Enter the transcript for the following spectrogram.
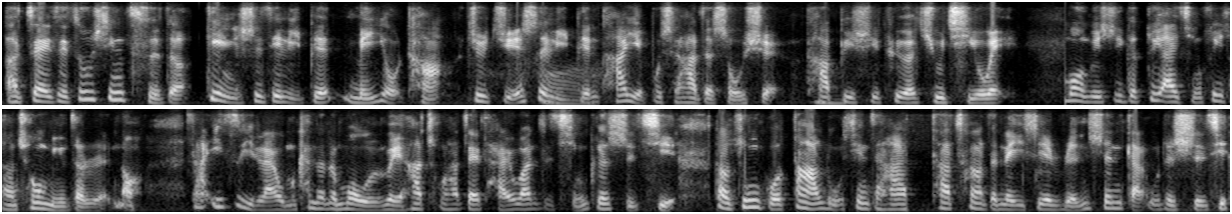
而，在在周星驰的电影世界里边，没有他，就角色里边他也不是他的首选，他必须退而求其位。莫文蔚是一个对爱情非常聪明的人哦。他一直以来，我们看到的莫文蔚，他从他在台湾的情歌时期，到中国大陆，现在他他唱的那一些人生感悟的时期，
